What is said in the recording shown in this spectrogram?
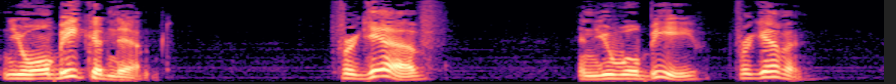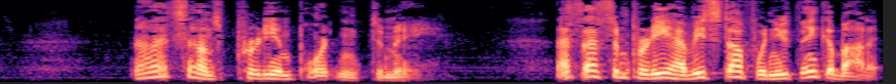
you won't be condemned. Forgive, and you will be forgiven. Now that sounds pretty important to me. That's, that's some pretty heavy stuff when you think about it.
